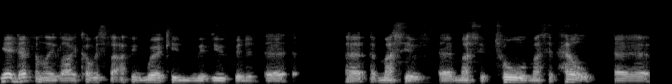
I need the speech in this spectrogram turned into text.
Yeah, definitely. Like obviously, I think working with you've been a, a, a massive, a massive tool, massive help uh,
